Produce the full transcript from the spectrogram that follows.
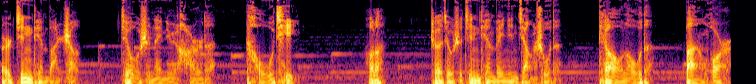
而今天晚上，就是那女孩的头七。好了，这就是今天为您讲述的跳楼的半花儿。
